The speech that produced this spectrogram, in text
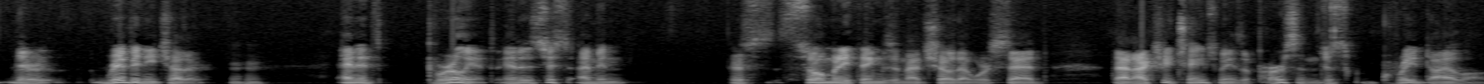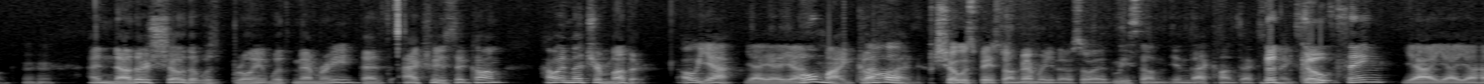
they're ribbing each other, Mhm. and it's brilliant. And it's just, I mean, there's so many things in that show that were said that actually changed me as a person. Just great dialog Mhm. Another show that was brilliant with memory that's actually a sitcom, How I Met Your Mother. Oh yeah, yeah, yeah, yeah. Oh my god, show is based on memory though, so at least on, in that context, the goat sense. thing. Yeah, yeah, yeah.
